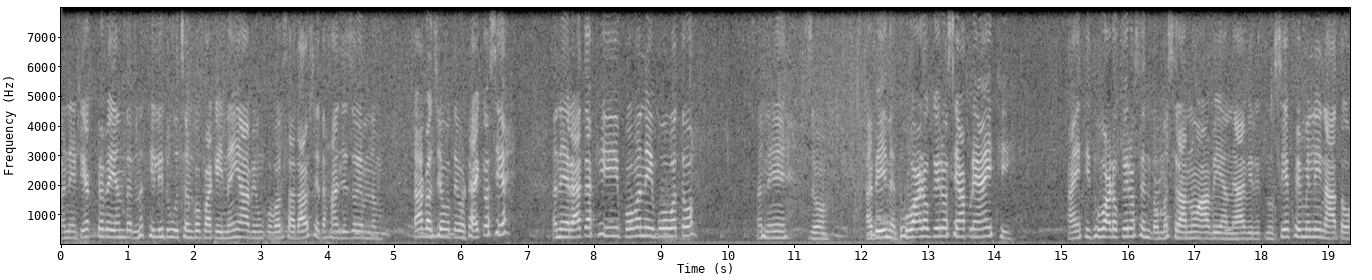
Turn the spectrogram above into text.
અને ટ્રેક્ટરે અંદર નથી લીધું. છે પપ્પા કે નહીં આવે, હું વરસાદ આવશે તો હાજે જો એમને કાગળ જેવો તેવો ઢાંક્યો છે. અને રાત આખી પવન બહુ હતો. અને જો, આ બેને ધુવાડો કર્યો છે આપણે અહીંથી અહીંથી ધુવાડો કર્યો છે ને તો મસરા ન આવે અને આવી રીતનું છે ફેમિલી ના તો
